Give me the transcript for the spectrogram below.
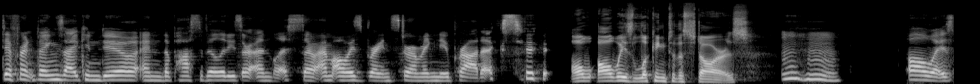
different things I can do, and the possibilities are endless. So I'm always brainstorming new products. Al- always looking to the stars, mm-hmm. Always,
